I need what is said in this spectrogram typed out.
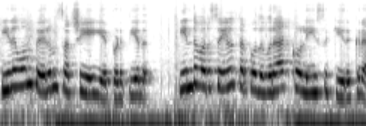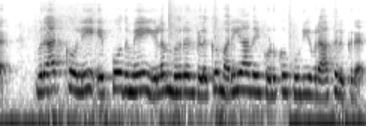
இதுவும் பெரும் சர்ச்சையை ஏற்படுத்தியது. இந்த வரிசையில் தற்போது விராட் கோலி சிக்கியிருக்கிறார். விராட் கோலி எப்போதுமே இளம் வீரர்களுக்கு மரியாதை கொடுக்கக்கூடியவராக இருக்கிறார்.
